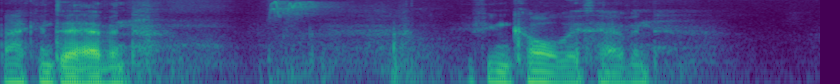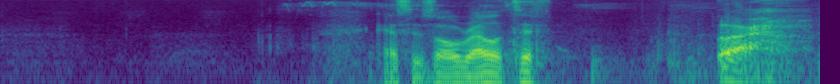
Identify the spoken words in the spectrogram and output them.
Back into heaven. If you can call this heaven. Guess it's all relative. Ugh.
